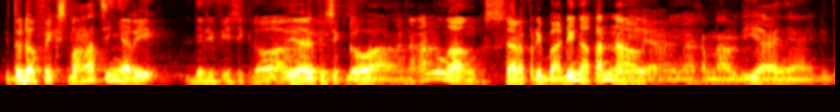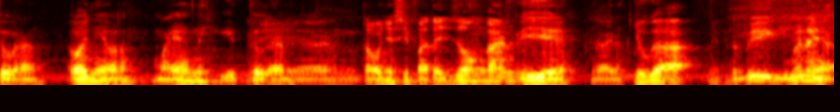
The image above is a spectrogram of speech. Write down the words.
Itu udah fix banget sih nyari dari fisik doang Iya fisik doang. Karena kan lu nggak secara pribadi nggak kenal Iya, nggak kenal dianya gitu kan. Oh ini orang lumayan nih gitu kan. ya. Taunya sifatnya zong kan. Iya. Nggak enak juga. Tapi gimana ya?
